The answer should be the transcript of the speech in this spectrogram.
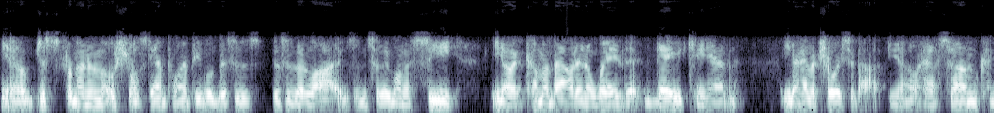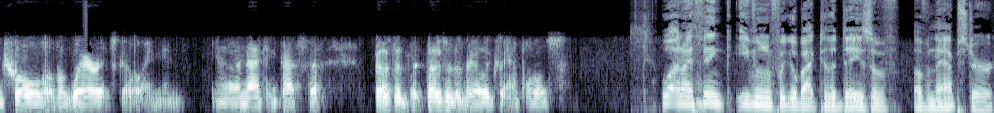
you know, just from an emotional standpoint, people, this is, this is their lives. And so they want to see, you know, it come about in a way that they can, you know, have a choice about, you know, have some control over where it's going. And, you know, and I think that's the, those are the, those are the real examples. Well, and I think even if we go back to the days of, of Napster,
